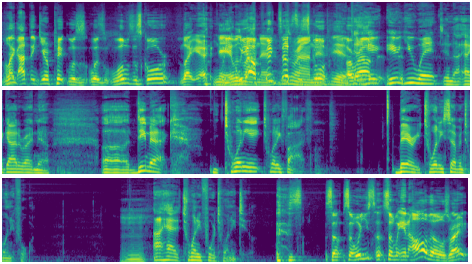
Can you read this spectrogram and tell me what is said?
Like I think your pick was was what was the score? Like yeah, Yeah, it was we around all there. picked It was us around the there, score yeah. Okay, around. here, here you went, and I, I got it right now. Uh, DMAC, 28 25. Barry, 27 24. Mm. I had it 24 22. So so when you so, so in all those right,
